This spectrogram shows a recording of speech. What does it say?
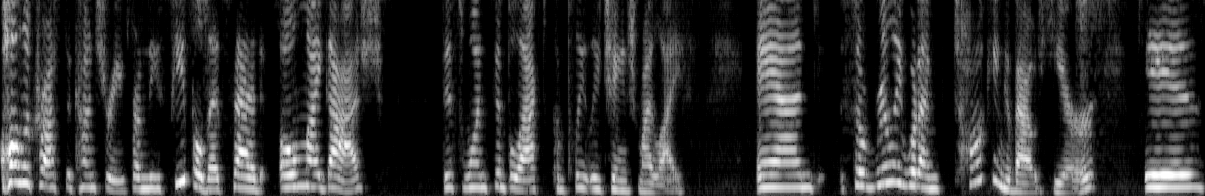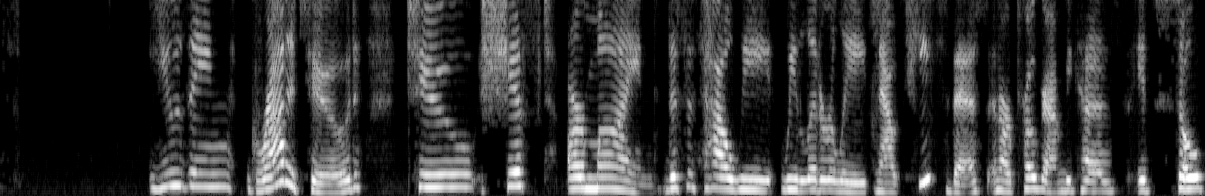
all across the country from these people that said oh my gosh this one simple act completely changed my life. And so, really, what I'm talking about here is using gratitude to shift our mind. This is how we we literally now teach this in our program because it's so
